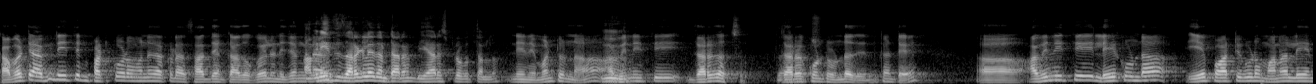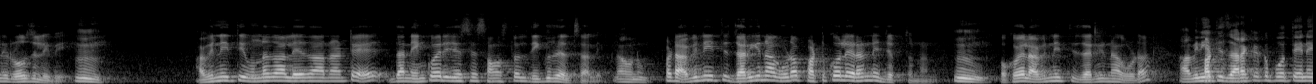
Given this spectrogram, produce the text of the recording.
కాబట్టి అవినీతిని పట్టుకోవడం అనేది అక్కడ సాధ్యం కాదు. ఒకవేళ నిజంగా అవినీతి జరగలేదంటారా బీఆర్ఎస్ ప్రభుత్వంలో? నేను ఏమంటున్నా అవినీతి జరగచ్చు జరగకుండా ఉండదు. ఎందుకంటే అవినీతి లేకుండా ఏ పార్టీ కూడా మనలేని రోజులు ఇవి. మ్మ్. అవినీతి ఉన్నదా లేదా అని అంటే దాన్ని ఎంక్వైరీ చేసే సంస్థలు దిగ్గు తెల్చాలి. అవును. బట్ అవినీతి జరిగినా కూడా పట్టుకోలేరని నేను చెప్తున్నాను. మ్మ్. ఒకవేళ అవినీతి జరిగినా కూడా అవినీతి జరగకపోతేనే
